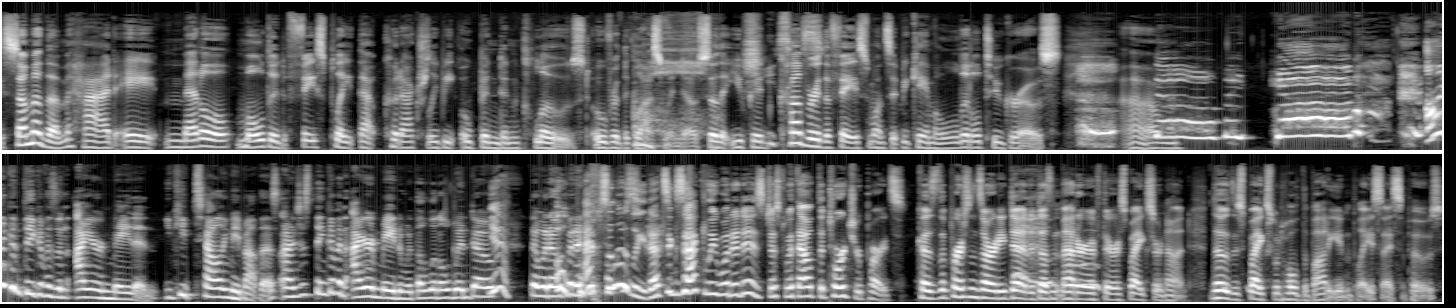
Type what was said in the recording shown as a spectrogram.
Some of them had a metal molded faceplate that could actually be opened and closed over the glass oh, window so that you could Jesus. cover the face once it became a little too gross. oh my god. All I can think of is an Iron Maiden. You keep telling me about this. I just think of an Iron Maiden with a little window Yeah. that would Oh, open and close. absolutely. That's exactly what it is, just without the torture parts. Because the person's already dead. It doesn't matter if there are spikes or not. Though the spikes would hold the body in place, I suppose.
